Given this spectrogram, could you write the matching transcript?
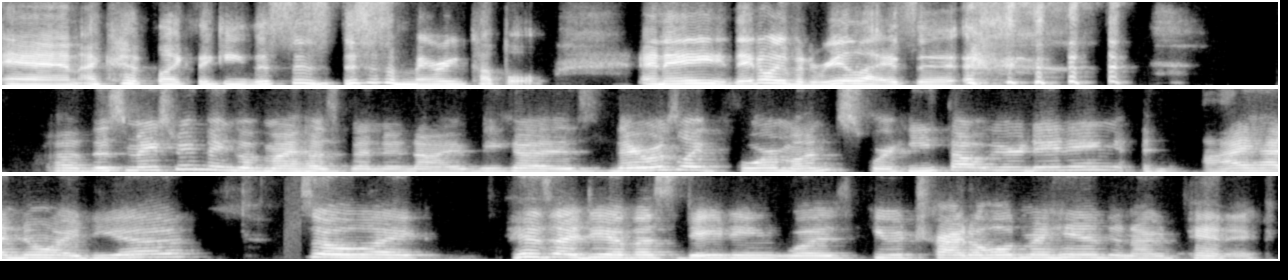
and I kept like thinking this is this is a married couple, and they they don't even realize it. uh, this makes me think of my husband and I because there was like four months where he thought we were dating and I had no idea. So like his idea of us dating was he would try to hold my hand and I would panic.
